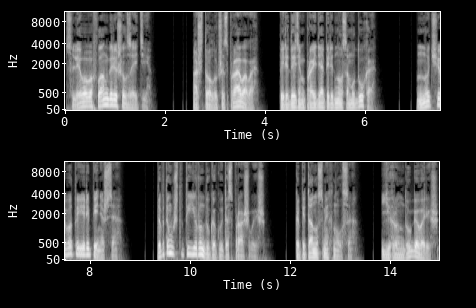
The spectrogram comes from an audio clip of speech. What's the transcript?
«С левого фланга решил зайти?» «А что, лучше с правого? Перед этим пройдя перед носом у духа?» «Ну чего ты ерепенишься?» «Да потому что ты ерунду какую-то спрашиваешь». Капитан усмехнулся. «Ерунду, говоришь?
